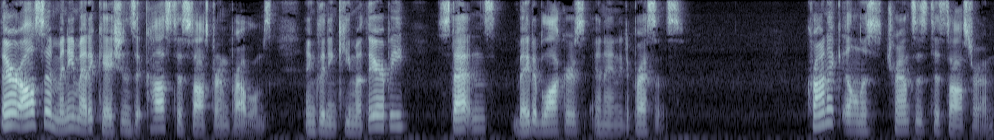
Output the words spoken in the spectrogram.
There are also many medications that cause testosterone problems, including chemotherapy, statins, beta blockers, and antidepressants. Chronic illness trounces testosterone.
